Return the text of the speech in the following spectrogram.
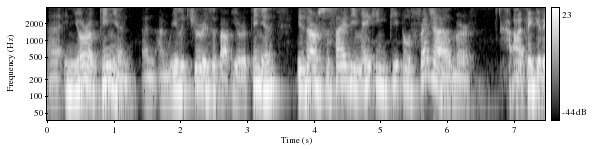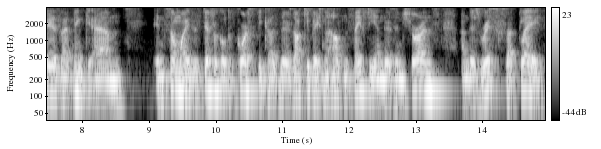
Uh, in your opinion, and I'm really curious about your opinion, is our society making people fragile, Merv? I think it is. I think. Um, in some ways it's difficult, of course, because there's occupational health and safety and there's insurance and there's risks at play.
